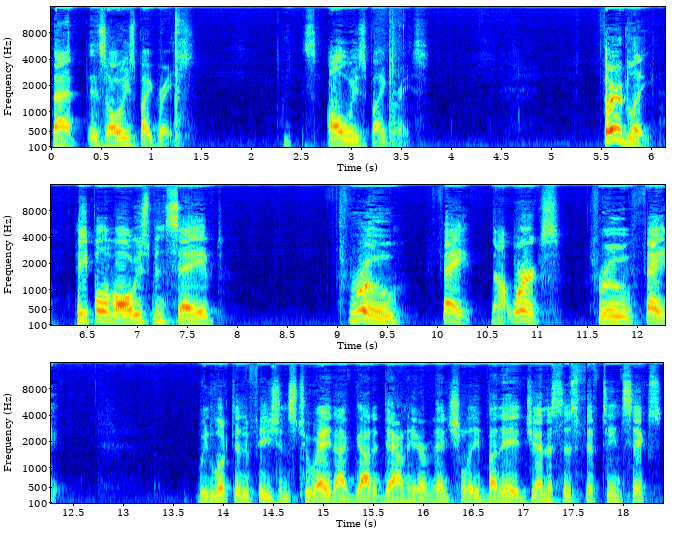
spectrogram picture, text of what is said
That is always by grace. It's always by grace. Thirdly, People have always been saved through faith, not works, through faith. We looked at Ephesians 2:8. I've got it down here eventually, but Genesis 15:6,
